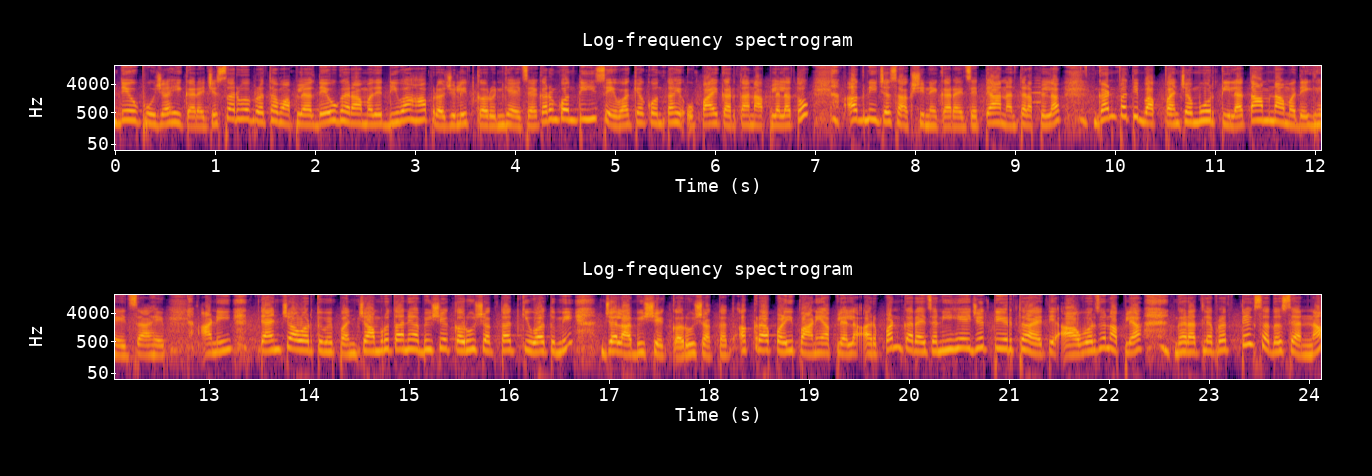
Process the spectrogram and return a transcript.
देवपूजा ही करायची. सर्वप्रथम आपल्याला देवघरामध्ये दिवा हा प्रज्वलित करून घ्यायचा आहे कारण कोणतीही सेवा किंवा कोणताही उपाय करताना आपल्याला तो अग्नीच्या साक्षीने करायचा आहे त्यानंतर आपल्याला गणपती बाप्पांच्या मूर्तीला तामनामध्ये घ्यायचं आहे. आणि त्यांच्यावर तुम्ही पंचामृताने अभिषेक करू शकतात किंवा तुम्ही जलाभिषेक करू शकतात. अकरा पळी पाणी आपल्याला अर्पण करायचं आणि हे जे तीर्थ आहे ते आवर्जून आपल्या घरातल्या प्रत्येक सदस्यांना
